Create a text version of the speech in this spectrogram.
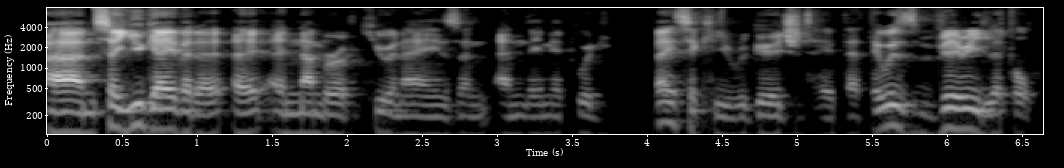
Um, so you gave it a, a, a number of Q and A's, and and then it would basically regurgitate that. There was very little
